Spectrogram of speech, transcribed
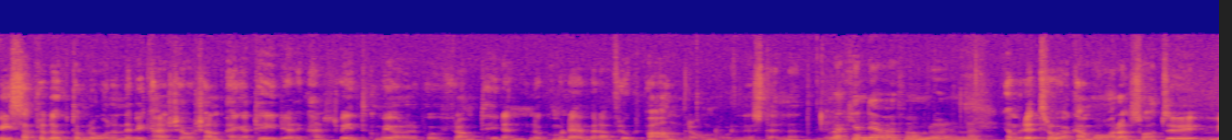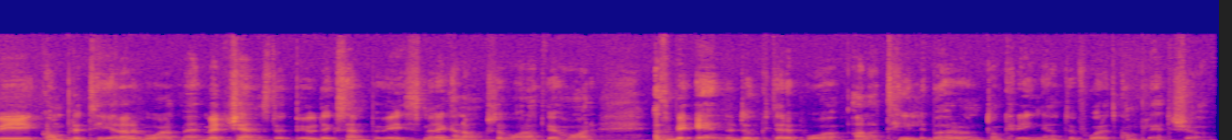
vissa produktområden där vi kanske har tjänat pengar tidigare kanske vi inte kommer göra det på i framtiden. Då kommer det bära frukt på andra områden istället. Vad kan det vara för områden då? Ja, men det tror jag kan vara så att vi, vi kompletterar vårt med, med ett tjänsteutbud exempelvis. Men det kan också vara att vi har att vi blir ännu duktigare på alla tillbehör runt omkring, att du får ett komplett köp.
